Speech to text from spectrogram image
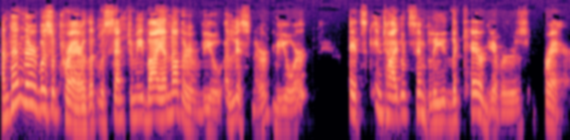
And then there was a prayer that was sent to me by another view, a listener, viewer. It's entitled simply The Caregiver's Prayer.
